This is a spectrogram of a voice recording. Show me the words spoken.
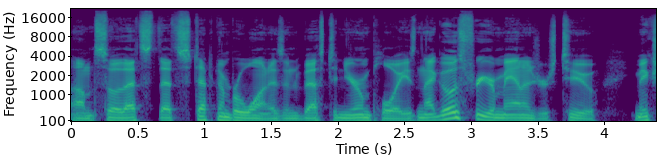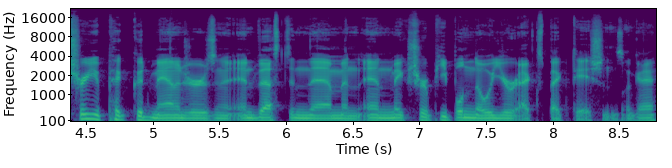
Um, so that's that's step number one is invest in your employees, and that goes for your managers too. Make sure you pick good managers and invest in them, and, and make sure people know your expectations. Okay.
